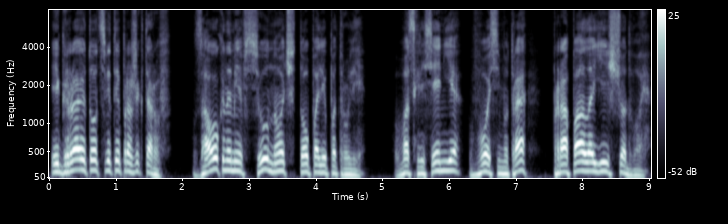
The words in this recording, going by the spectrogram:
играют отцветы прожекторов. За окнами всю ночь топали патрули. В воскресенье в восемь утра пропало еще двое.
